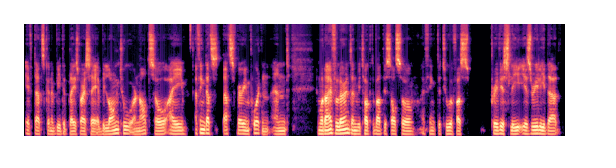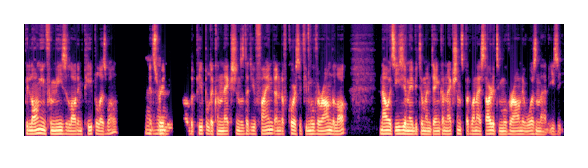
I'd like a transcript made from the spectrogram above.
if that's going to be the place where I say I belong to or not. So I I think that's that's very important. And and what I've learned, and we talked about this also, I think the two of us previously, is really that belonging for me is a lot in people as well. Mm-hmm. It's really the people, the connections that you find, and of course, if you move around a lot, now it's easier maybe to maintain connections. But when I started to move around, it wasn't that easy.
